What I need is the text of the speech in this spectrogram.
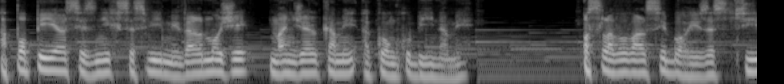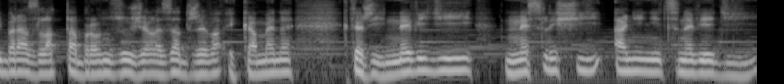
a popíjel si z nich se svými velmoži, manželkami a konkubínami. Oslavoval si bohy ze stříbra, zlata, bronzu, železa, dřeva i kamene, kteří nevidí, neslyší ani nic nevědí.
